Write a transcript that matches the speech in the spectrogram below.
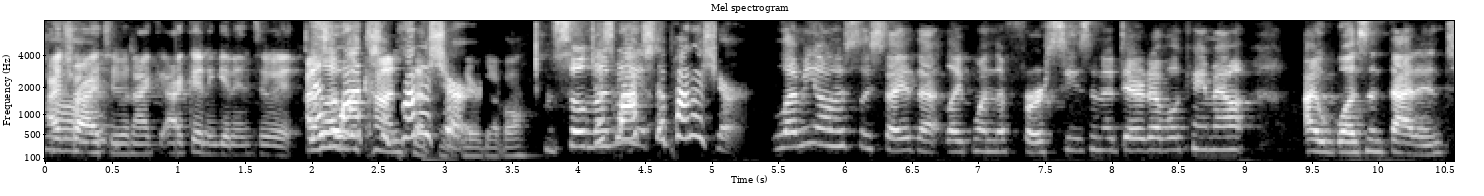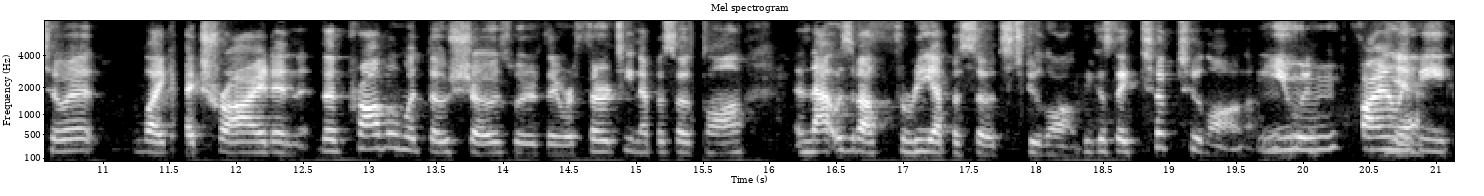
I tried to, and I, I couldn't get into it. I Just love the watch The concept of Punisher. Daredevil. so Just me, watch The Punisher. let me honestly say that like when the first season of Daredevil came out, I wasn't that into it. Like I tried, and the problem with those shows was they were 13 episodes long, and that was about three episodes too long because they took too long. You would Mhm. finally Yeah. be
